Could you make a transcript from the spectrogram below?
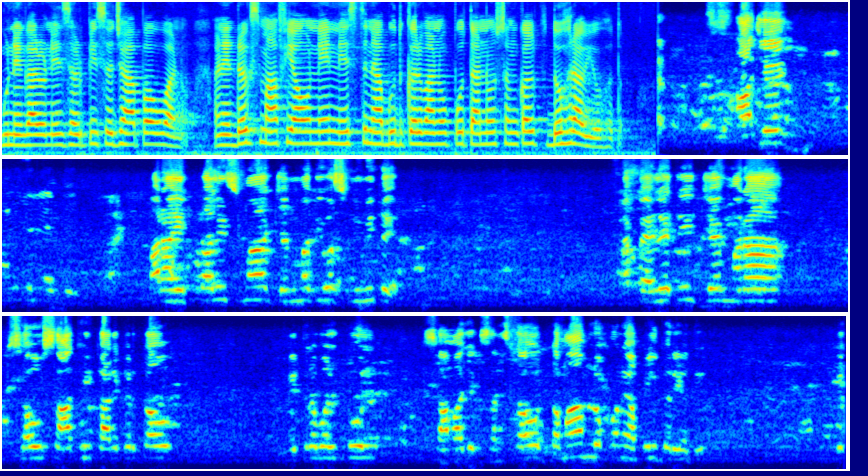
ગુનેગારોને ઝડપી સજા અપાવવાનો અને ડ્રગ્સ માફિયાઓને નેસ્ત કરવાનો પોતાનો સંકલ્પ દોહરાવ્યો હતો. આજે મારા એકતાલીસમાં જન્મદિવસ નિમિત્તે પહેલેથી જે મારા સૌ સાથી કાર્યકર્તાઓ, મિત્ર સામાજિક સંસ્થાઓ, તમામ લોકોને અપીલ કરી હતી કે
